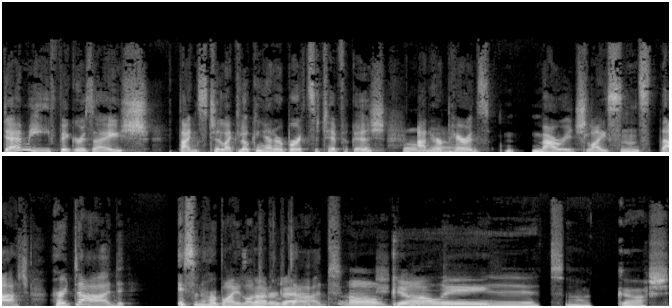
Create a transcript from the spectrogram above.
Demi figures out, thanks to like looking at her birth certificate oh, and her parents' marriage license, that her dad isn't her biological her dad. dad. Oh golly. It. Oh gosh.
